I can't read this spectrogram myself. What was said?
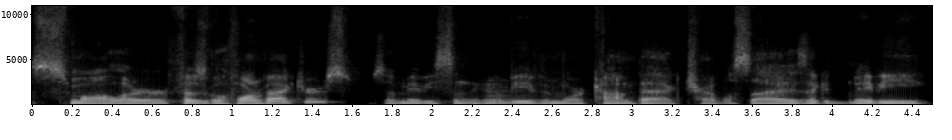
smaller physical form factors. So maybe something that would be even more compact, travel size. I could maybe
